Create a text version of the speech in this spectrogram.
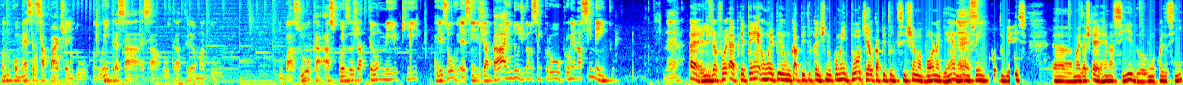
quando começa essa parte aí do. Quando entra essa, essa outra trama do, do Bazooka, as coisas já estão meio que resolvidas. Assim, já tá indo, digamos assim, pro, pro renascimento né? É, ele já foi. É, porque tem um, um capítulo que a gente não comentou, que é o capítulo que se chama Born Again, né? É, não sei em português, uh, mas acho que é Renascido, alguma coisa assim.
